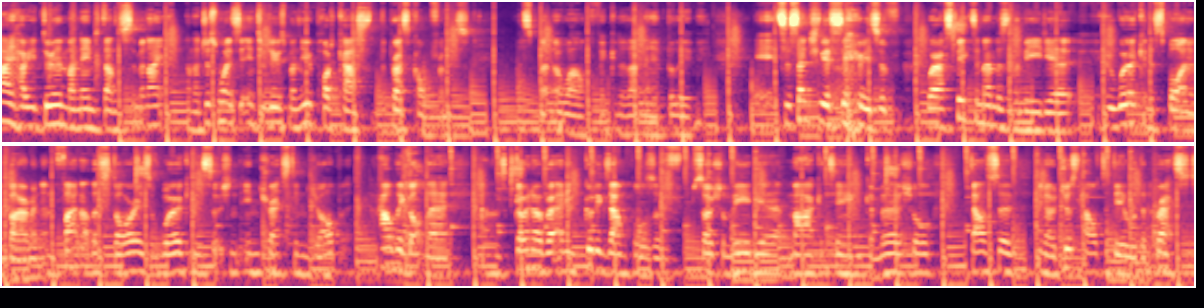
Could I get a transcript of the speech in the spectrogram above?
Hi, how you doing? My name's Dan Simonite, and I just wanted to introduce my new podcast, The Press Conference. I spent a while thinking of that name, believe me. It's essentially a series of where I speak to members of the media who work in a sporting environment and find out their stories of working in such an interesting job, how they got there, and going over any good examples of social media, marketing, commercial, down to you know just how to deal with the press.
